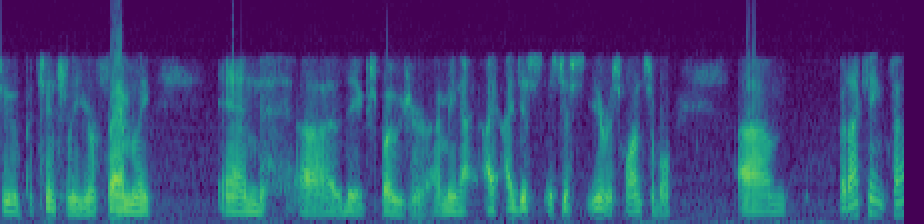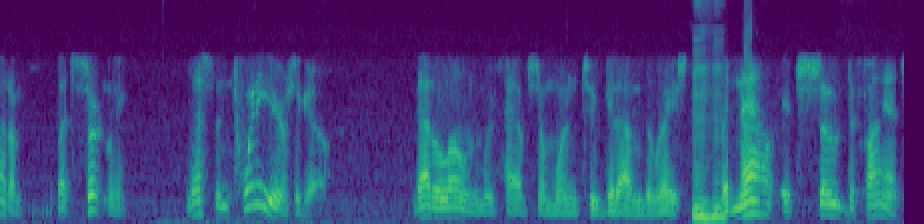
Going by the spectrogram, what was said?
to potentially your family and uh, the exposure. I mean, I, I, just it's just irresponsible. Um, but I can't fathom. But certainly, less than 20 years ago, that alone would have someone to get out of the race. But now it's so defiant.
